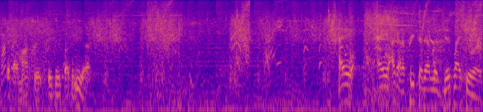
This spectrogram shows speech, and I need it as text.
My That's like my shit. Freaking fucking me up. Hey, hey, I got a preset that looks just like yours.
